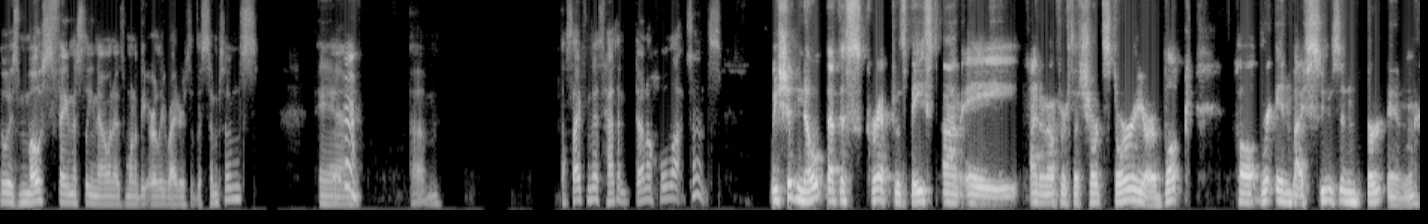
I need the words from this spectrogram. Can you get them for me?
who is most famously known as one of the early writers of the simpsons and um aside from this hasn't done a whole lot since We should note that the script was based on a, I don't know if it's a short story or a book called written by Susan Burton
